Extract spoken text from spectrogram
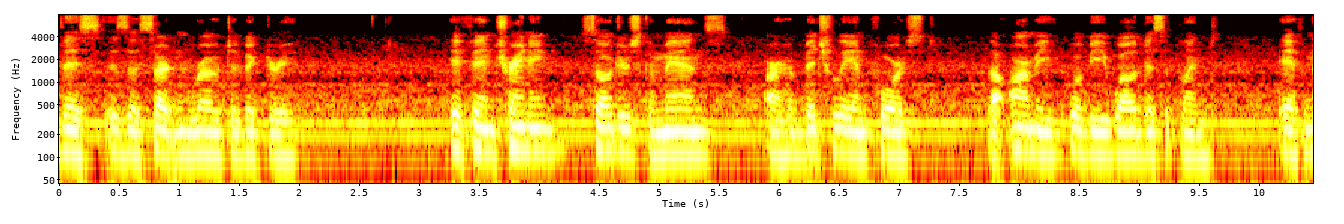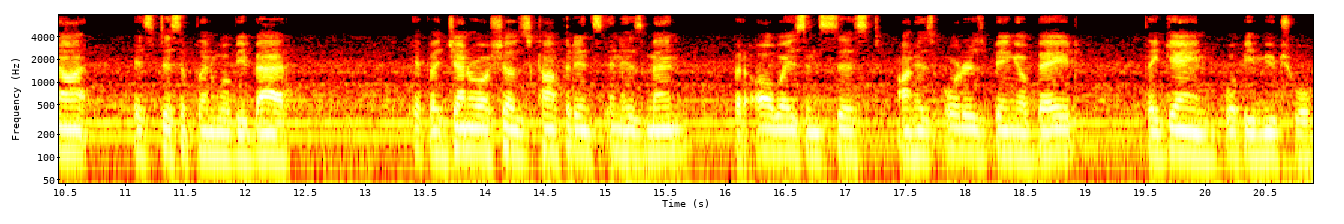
This is a certain road to victory. If in training soldiers' commands are habitually enforced, the army will be well disciplined. If not, its discipline will be bad. If a general shows confidence in his men, but always insists on his orders being obeyed, the gain will be mutual.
